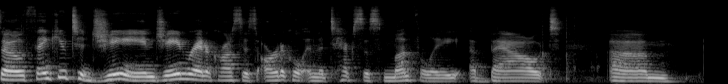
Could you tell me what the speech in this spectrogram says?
So thank you to Jean. Jean ran across this article in the Texas Monthly about. Um,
